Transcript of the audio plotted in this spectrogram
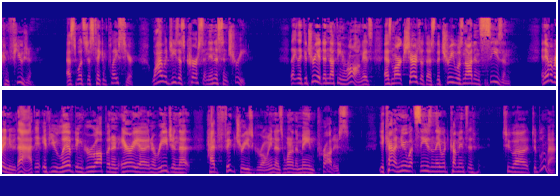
confusion as to what's just taken place here. Why would Jesus curse an innocent tree? Like, like the tree had done nothing wrong. As, as Mark shares with us, the tree was not in season. And everybody knew that. If you lived and grew up in an area, in a region that had fig trees growing as one of the main produce, you kind of knew what season they would come into to, uh, to bloom at.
